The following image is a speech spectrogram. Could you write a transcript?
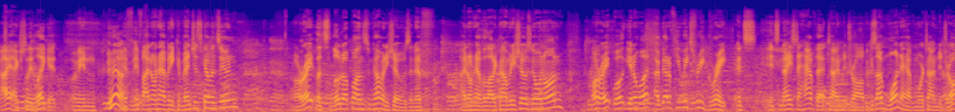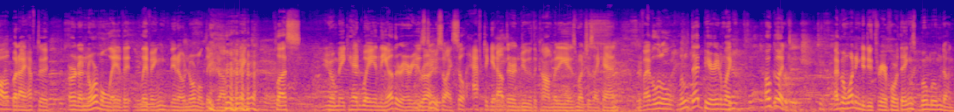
I actually like it. I mean, Yeah. if, if I don't have any conventions coming soon, all right, let's load up on some comedy shows. And if I don't have a lot of comedy shows going on, all right, well, you know what? I've got a few weeks free. Great. It's it's nice to have that time to draw because I want to have more time to draw, but I have to earn a normal living, you know, normal day job living, plus you know make headway in the other areas too. So I still have to get out there and do the comedy as much as I can. But if I have a little little dead period, I'm like, oh, good. I've been wanting to do three or four things. Boom, boom, done.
